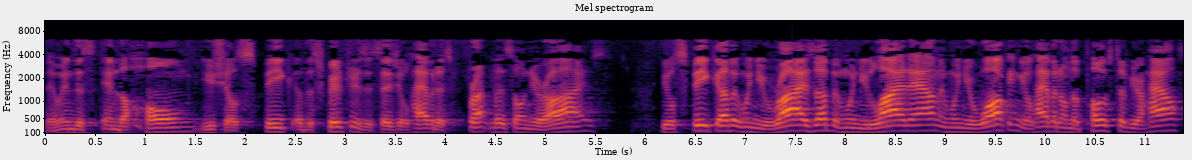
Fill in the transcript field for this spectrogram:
that in, this, in the home you shall speak of the scriptures. It says you'll have it as frontlets on your eyes. You'll speak of it when you rise up and when you lie down and when you're walking. You'll have it on the post of your house.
